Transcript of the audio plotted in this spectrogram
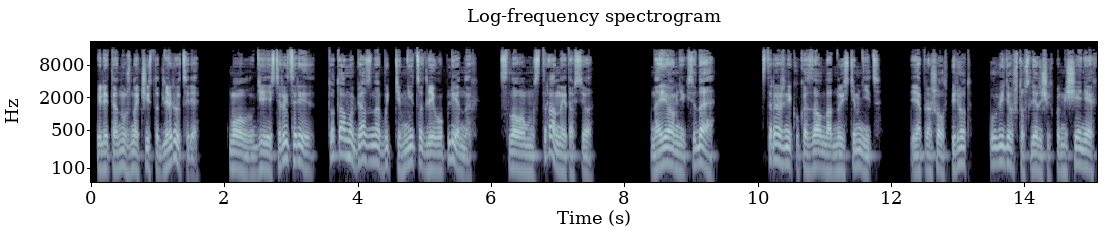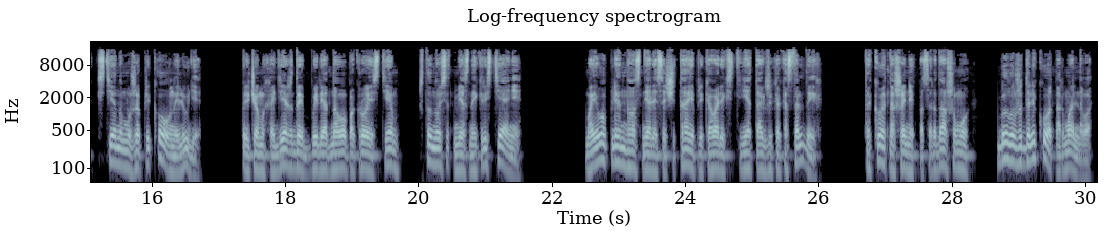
Или это нужно чисто для рыцаря? Мол, где есть рыцари, то там обязана быть темница для его пленных. Словом, странно это все. «Наемник, сюда!» Стражник указал на одну из темниц. Я прошел вперед увидел, что в следующих помещениях к стенам уже прикованы люди. Причем их одежды были одного покроя с тем, что носят местные крестьяне. Моего пленного сняли со щита и приковали к стене так же, как остальных. Такое отношение к пострадавшему было уже далеко от нормального,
